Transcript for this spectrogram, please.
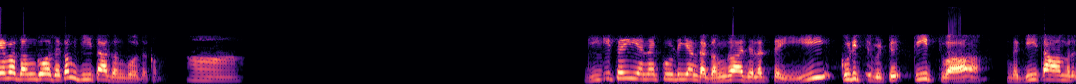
ஏவ கங்கோதகம் கீதா கங்கோதகம். கீதை எனக்கூடிய அந்த கங்கா ஜலத்தை குடித்து விட்டு பீத்வா இந்த கீதாமிரு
